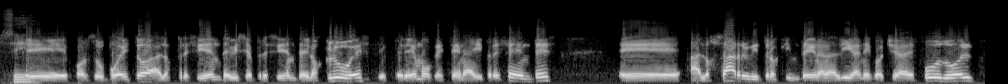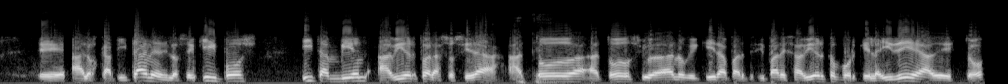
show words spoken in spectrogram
sí. eh, por supuesto, a los presidentes y vicepresidentes de los clubes, que esperemos que estén ahí presentes, eh, a los árbitros que integran la Liga Necochea de Fútbol, eh, a los capitanes de los equipos y también abierto a la sociedad, a, Okay. toda, a todo ciudadano que quiera participar es abierto porque la idea de esto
